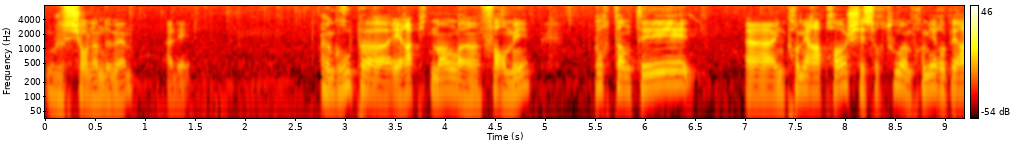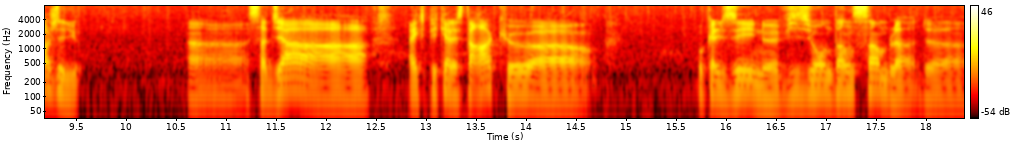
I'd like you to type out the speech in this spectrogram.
ou le surlendemain, allez, un groupe euh, est rapidement euh, formé pour tenter une première approche et surtout un premier repérage des lieux. Sadia a, a, expliqué à l'Estara que faut qu'elles aient une vision d'ensemble de,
